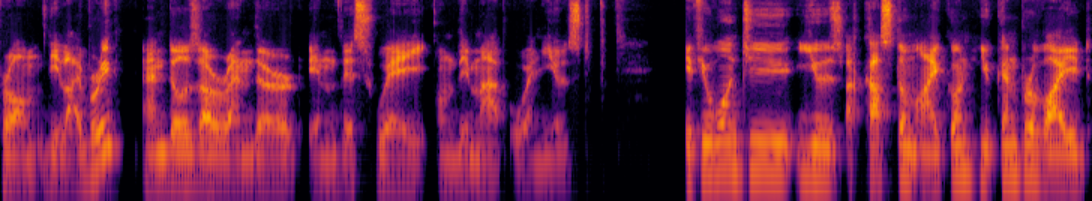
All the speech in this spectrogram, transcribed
from the library, and those are rendered in this way on the map when used. If you want to use a custom icon, you can provide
